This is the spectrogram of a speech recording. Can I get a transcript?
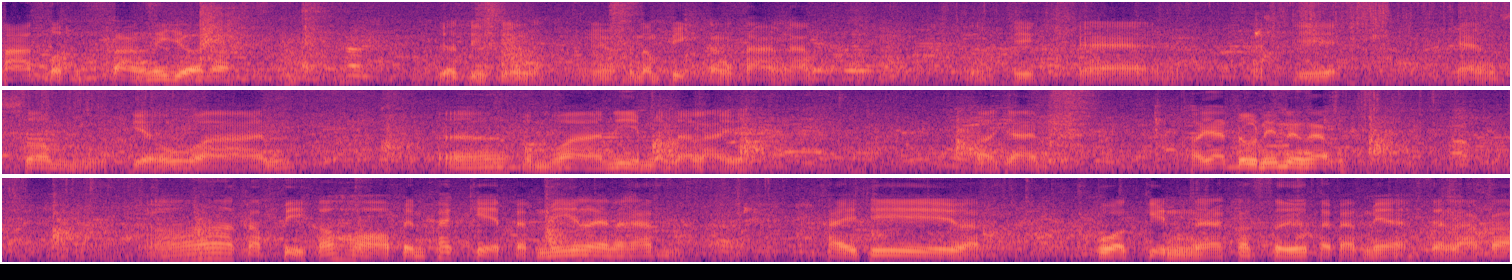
ปลาสดต่างนี่เยอะนะเยอะจริงๆเนี่ยน้ำพริกต่างๆครับน้ำพริกแกงกะทิแกงส้มเขียวหวาน เออผมว่านี่มันอะไร ขออนุญาตขออนุญาตดูนิดนึงครับครับอ๋อกะปิก็ห่อเป็นแพ็กเกจแบบนี้เลยนะครับ ใครที่แบบกลัวกลิ่นนะก็ซื้อไปแบบเนี้ยเสร็จแล้วก็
